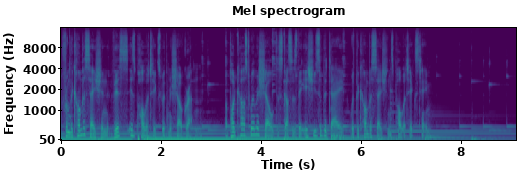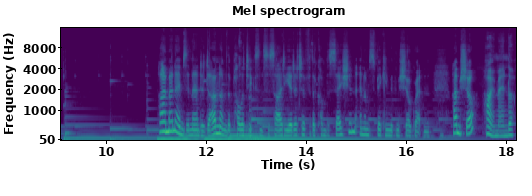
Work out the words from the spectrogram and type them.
From The Conversation, this is Politics with Michelle Grattan, a podcast where Michelle discusses the issues of the day with The Conversation's politics team. Hi, my name's Amanda Dunn. I'm the Politics and Society Editor for The Conversation, and I'm speaking with Michelle Grattan. Hi, Michelle. Hi, Amanda.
